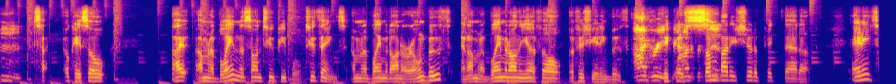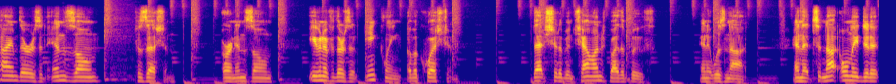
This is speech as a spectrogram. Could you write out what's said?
Mm. Okay, so I I'm going to blame this on two people, two things. I'm going to blame it on our own booth, and I'm going to blame it on the NFL officiating booth. I agree because 100%. somebody should have picked that up. Anytime there is an end zone possession or an end zone, even if there's an inkling of a question, that should have been challenged by the booth and it was not. And that to not only did it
